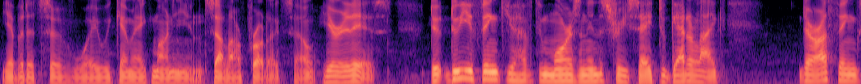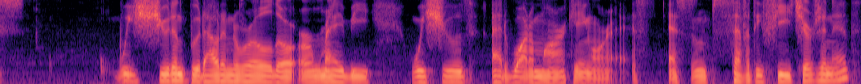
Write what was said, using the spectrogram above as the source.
yeah, but it's a way we can make money and sell our product. So here it is. Do do you think you have to more as an industry say together like there are things we shouldn't put out in the world, or, or maybe we should add watermarking or as, as some 70 features in it?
